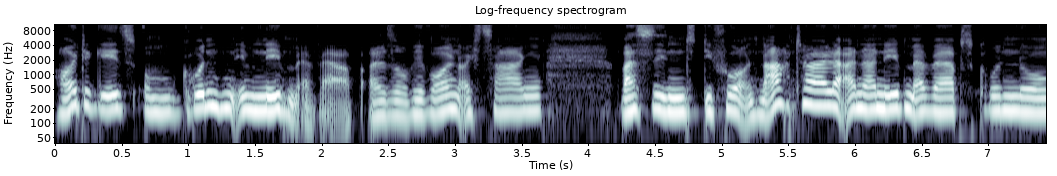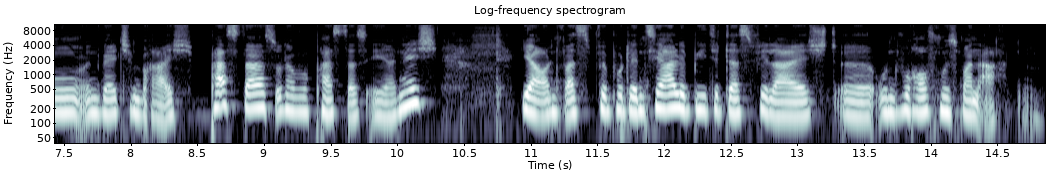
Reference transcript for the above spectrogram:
heute geht es um Gründen im Nebenerwerb. Also wir wollen euch sagen, was sind die Vor- und Nachteile einer Nebenerwerbsgründung, in welchem Bereich passt das oder wo passt das eher nicht. Ja, und was für Potenziale bietet das vielleicht äh, und worauf muss man achten.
